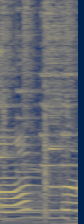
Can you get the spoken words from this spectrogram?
Anta.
